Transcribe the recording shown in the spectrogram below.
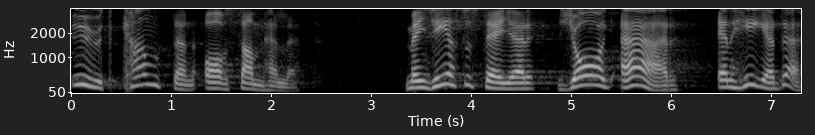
utkanten av samhället. Men Jesus säger, jag är en herde.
